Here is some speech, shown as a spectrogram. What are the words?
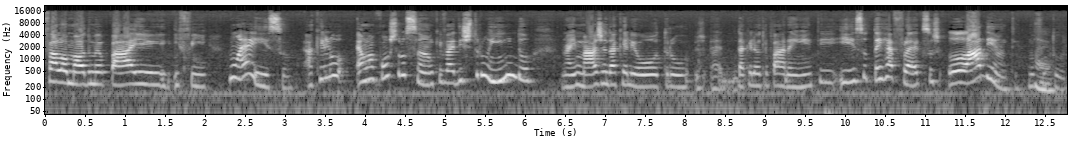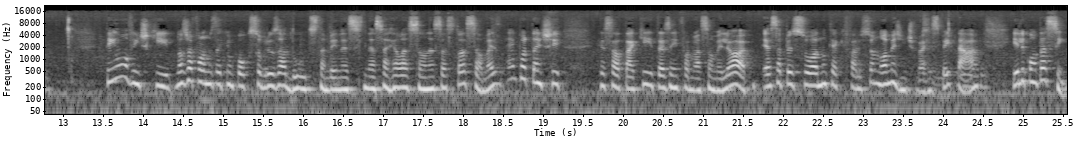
falou mal do meu pai, enfim. Não é isso. Aquilo é uma construção que vai destruindo a imagem daquele outro, é, daquele outro parente, e isso tem reflexos lá adiante, no é. futuro. Tem um ouvinte que. Nós já falamos aqui um pouco sobre os adultos também nesse, nessa relação, nessa situação, mas é importante ressaltar aqui, trazer informação melhor. Essa pessoa não quer que fale o seu nome, a gente vai respeitar. E ele conta assim:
